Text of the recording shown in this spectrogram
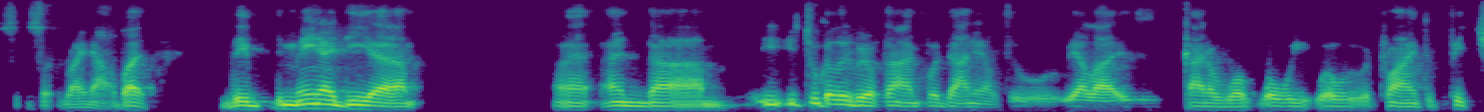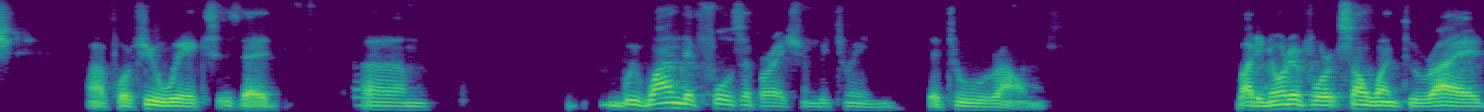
so, so right now, but the, the main idea uh, and um, it, it took a little bit of time for Daniel to realize kind of what, what we what we were trying to pitch uh, for a few weeks is that um, we want the full separation between the two realms. But in order for someone to write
